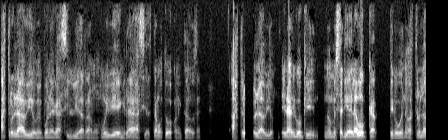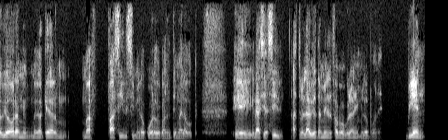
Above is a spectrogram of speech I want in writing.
Astrolabio me pone acá Silvia Ramos, muy bien, gracias, estamos todos conectados. ¿eh? Astrolabio, era algo que no me salía de la boca, pero bueno, Astrolabio ahora me, va a quedar más fácil si me lo acuerdo con el tema de la boca. Eh, gracias, Sil. Astrolabio también el Faco Colanis me lo pone. Bien,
